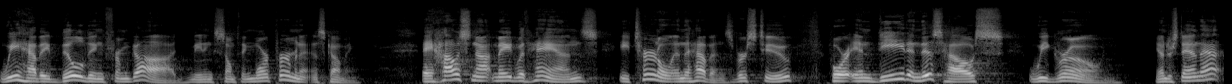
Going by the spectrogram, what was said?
we have a building from God, meaning something more permanent is coming. A house not made with hands, eternal in the heavens. Verse 2 For indeed in this house we groan. You understand that?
